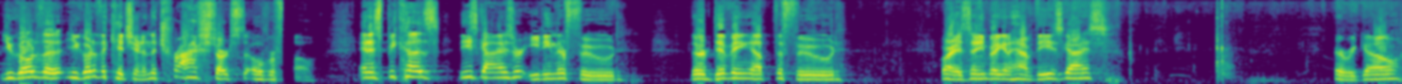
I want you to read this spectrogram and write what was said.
you go to the you go to the kitchen and the trash starts to overflow. And it's because these guys are eating their food, they're divvying up the food. All right, is anybody going to have these guys? Here we go.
